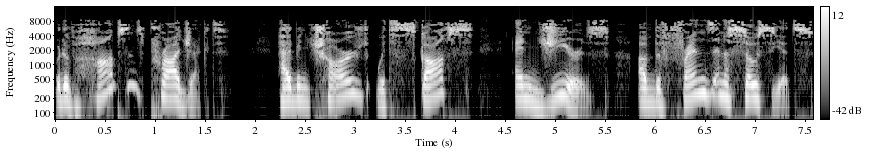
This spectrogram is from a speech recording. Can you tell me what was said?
But if Hobson's project had been charged with scoffs and jeers of the friends and associates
